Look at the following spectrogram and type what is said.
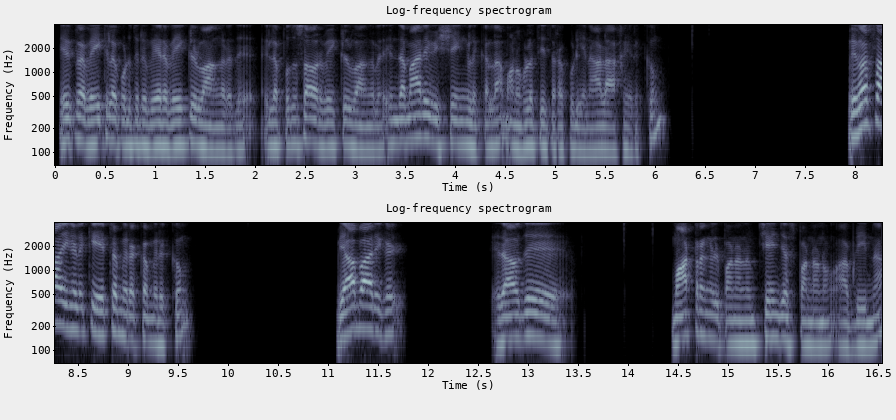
இருக்கிற வெஹிக்கிளை கொடுத்துட்டு வேறு வெஹிக்கிள் வாங்குறது இல்லை புதுசாக ஒரு வெஹிக்கிள் வாங்குறது இந்த மாதிரி விஷயங்களுக்கெல்லாம் அனுகூலத்தை தரக்கூடிய நாளாக இருக்கும். விவசாயிகளுக்கு ஏற்றம் இறக்கம் இருக்கும். வியாபாரிகள் ஏதாவது மாற்றங்கள் பண்ணணும் சேஞ்சஸ் பண்ணணும் அப்படின்னா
